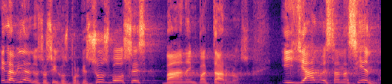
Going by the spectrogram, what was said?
en la vida de nuestros hijos, porque sus voces van a impactarlos y ya lo están haciendo.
